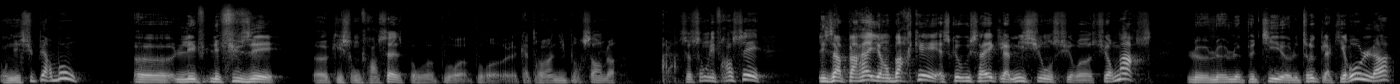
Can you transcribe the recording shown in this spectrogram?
on est super bon. Euh, les, fusées euh, qui sont françaises pour, pour, pour 90% de Voilà, ce sont les Français. Les appareils embarqués. Est-ce que vous savez que la mission sur, euh, sur Mars, le, petit le truc là qui roule là,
